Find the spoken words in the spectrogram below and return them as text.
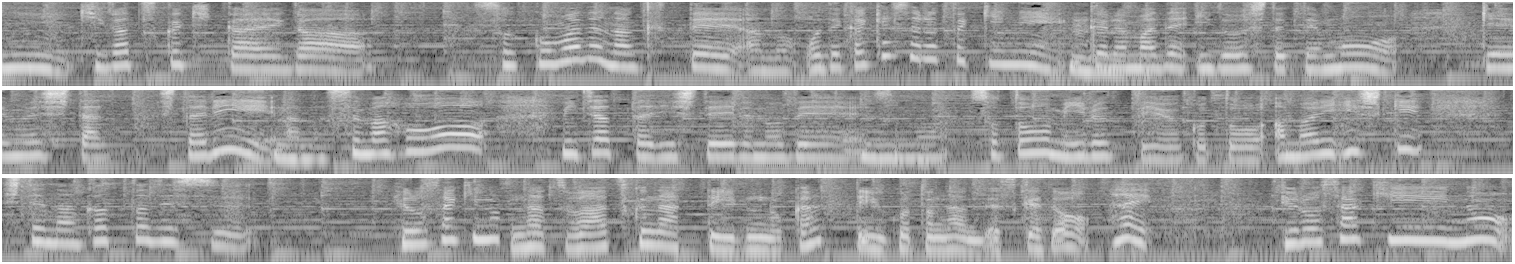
に気が付く機会がそこまでなくてあのお出かけする時に車で移動してても、うん、ゲームしたしたり、うん、あのスマホを見ちゃったりしているので、うん、その外を見るっていうことをあまり意識してなかったです。弘前の夏は暑くなっているのかっていうことなんですけど、はい、弘前の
